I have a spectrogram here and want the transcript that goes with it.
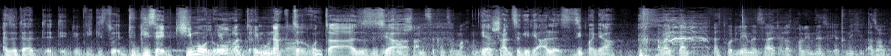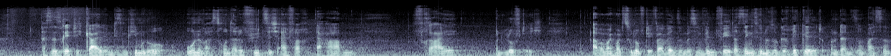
also da, wie gehst du, du gehst ja im Kimono und Kimono nackt raus. runter, also es ist ja, Schanze kannst du machen. ja, Schanze geht ja alles, sieht man ja. Aber ich glaube, das Problem ist halt, oder das Problem ist jetzt nicht, also das ist richtig geil in diesem Kimono, ohne was drunter. Du fühlst dich einfach erhaben, frei und luftig. Aber manchmal zu luftig, weil wenn so ein bisschen Wind weht, das Ding ist hier nur so gewickelt und dann so, weißt du,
